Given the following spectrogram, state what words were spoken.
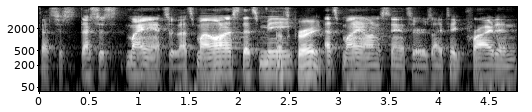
That's just that's just my answer. That's my honest. That's me. That's great. That's my honest answer. Is I take pride in.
